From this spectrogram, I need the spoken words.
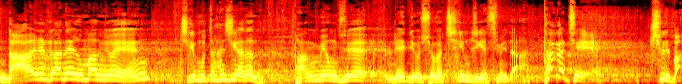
나흘간의 음악 여행 지금부터 한 시간은 박명수의 라디오 쇼가 책임지겠습니다. 다 같이 출발!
